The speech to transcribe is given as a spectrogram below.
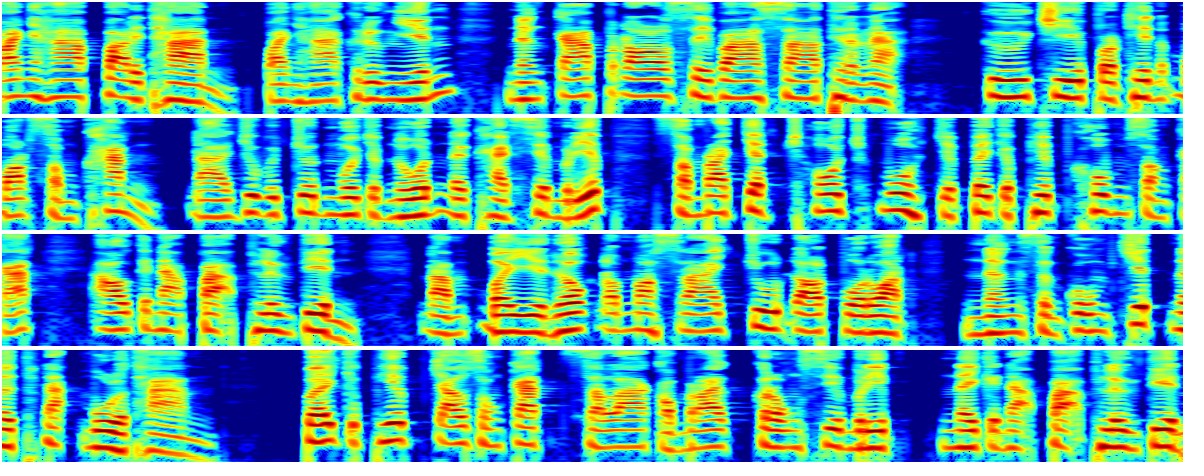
បញ្ហាបរិស្ថាន បញ្ហាគ្រឿងញៀននិងការផ្ដល់សេវាសាធារណៈគឺជាប្រធានបទសំខាន់ដែលយុវជនមួយចំនួននៅខេត្តសៀមរាបសម្រាប់ចិត្តឈោឈ្មោះជាបេក្ខភាពឃុំសង្កាត់ឲ្យគណៈបកភ្លើងទៀនដើម្បីរកដំណោះស្រាយជូនដល់ពលរដ្ឋនិងសង្គមជាតិនៅថ្នាក់មូលដ្ឋាន បេក្ខភាពចៅសង្កាត់សាលាកំរើកក្រុងសៀមរាបនៃគណៈបកភ្លើងទៀន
